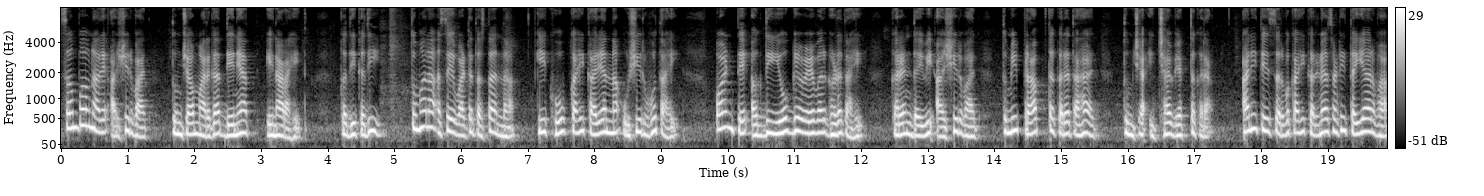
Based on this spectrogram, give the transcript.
संपवणारे आशीर्वाद तुमच्या मार्गात देण्यात येणार आहेत. कधीकधी तुम्हाला असे वाटत असताना की खूप काही कार्यांना उशीर होत आहे पण ते अगदी योग्य वेळेवर घडत आहे कारण दैवी आशीर्वाद तुम्ही प्राप्त करत आहात तुमच्या इच्छा व्यक्त करा आणि ते सर्व काही करण्यासाठी तयार व्हा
